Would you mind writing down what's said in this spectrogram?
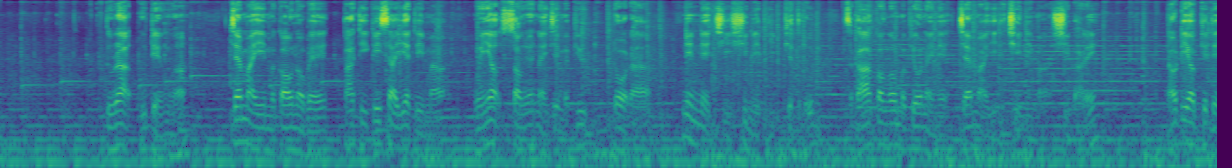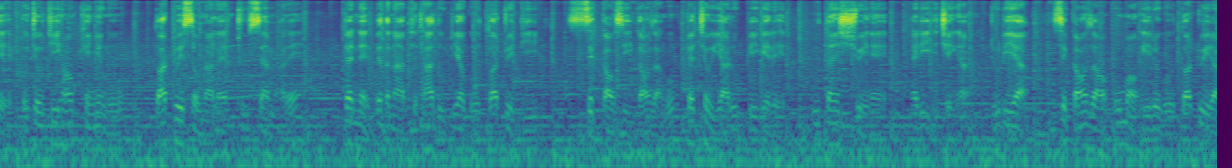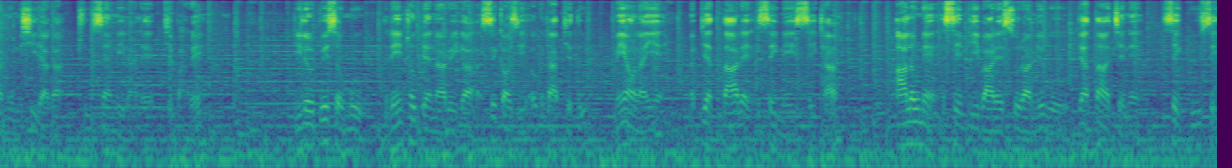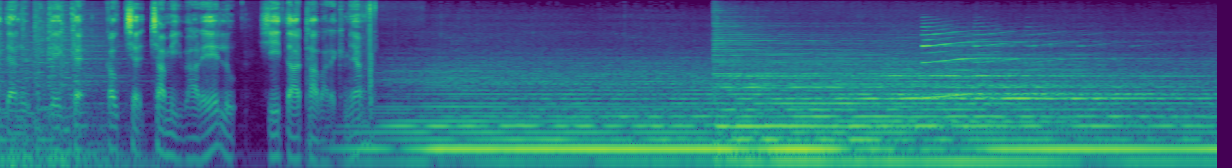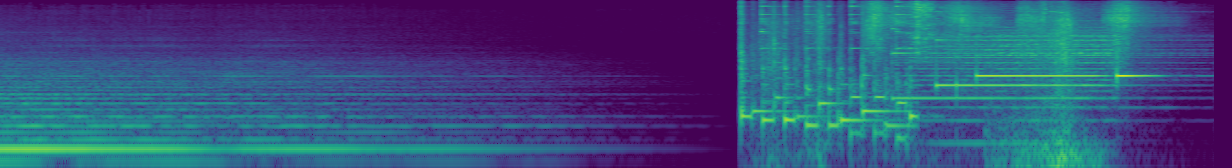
။သူရဦးတင်ဦးဟာကျမ်းမာရေးမကောင်းတော့ပဲပါတီကိစ္စရက်တွေမှာဝင်ရောက်ဆောင်ရွက်နိုင်ခြင်းမပြုတော့တာနှစ်နဲ့ချီရှိနေပြီဖြစ်တယ်လို့စကားကောင်းကောင်းမပြောနိုင်တဲ့ကျမ်းမာရေးအခြေအနေမှာရှိပါတယ်။ နောက်တစ်ယောက်ဖြစ်တဲ့ဗိုလ်ချုပ်ကြီးဟောင်းခင်ညွန့်ကိုသွားတွေ့ဆုံတာလဲထူးဆန်းပါတယ်။တက်နဲ့ပြဿနာဖြစ်ထားသူတယောက်ကိုသွားတွေ့ပြီးစစ်ကောင်စီကောင်းဆောင်ကိုတက်ချုပ်ရာထူးပေးခဲ့တဲ့ဦးတန်းရွှေနဲ့အဲ့ဒီအချိန်ကဒုတိယစစ်ကောင်းဆောင်ဦးမောင်အေးတို့ကိုသွားတွေ့တာမျိုးမရှိတာကထူးဆန်းနေတာလည်းဖြစ်ပါတယ်။ဒီလိုတွေ့ဆုံမှုသတင်းထုတ်ပြန်တာတွေကစစ်ကောင်စီဥက္ကဋ္ဌဖြစ်သူမင်းအောင်လှိုင်ရဲ့မပြတ်သားတဲ့စိတ်နေစိတ်ထား အားလုံးနဲ့အဆင်ပြေပါတယ်ဆိုတာမျိုးကိုပြသခြင်းနဲ့စိတ်ကူးစိတ်တမ်းလို့အကဲခတ်ကောက်ချက်ချမိပါတယ်လို့ရေးသားထားပါတယ်ခင်ဗျာ။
